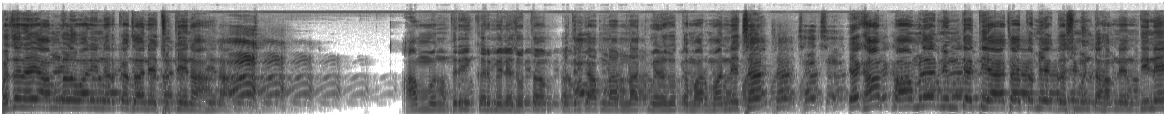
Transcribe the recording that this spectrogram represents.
भजन आहे आमगळवाणी नरक जाणे चुकेना आमंत्री करमेले होतं पत्रिका आपण नामनाक मेले होतं मार मान्य छ। एक हम पामळे निमते ती आया तम एक दस मिनिट हमने दिने।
